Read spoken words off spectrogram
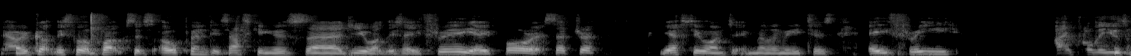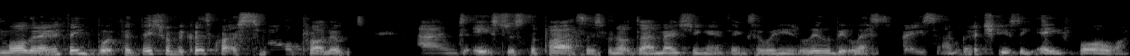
Now we've got this little box that's opened. It's asking us, uh, do you want this A3, A4, etc. Yes, we want it in millimeters. A3, I probably use more than anything, but for this one, because it's quite a small product and it's just the parts list, we're not dimensioning anything, so we need a little bit less space. I'm going to choose the A4 one.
